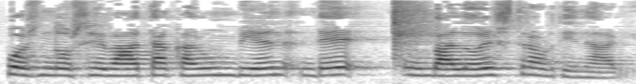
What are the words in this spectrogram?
pues no se va a atacar un bien de un valor extraordinario.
